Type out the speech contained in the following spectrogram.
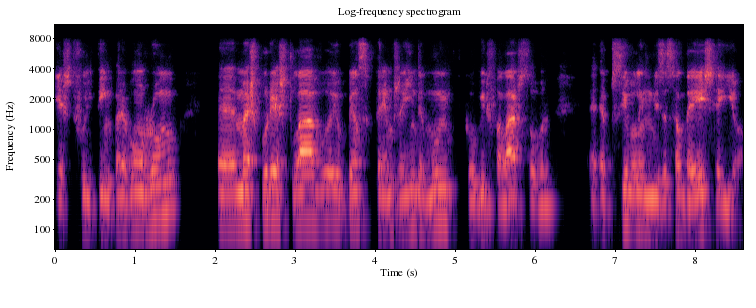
este folhetim para bom rumo, mas por este lado eu penso que teremos ainda muito que ouvir falar sobre a possível indemnização da ex-CIO.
